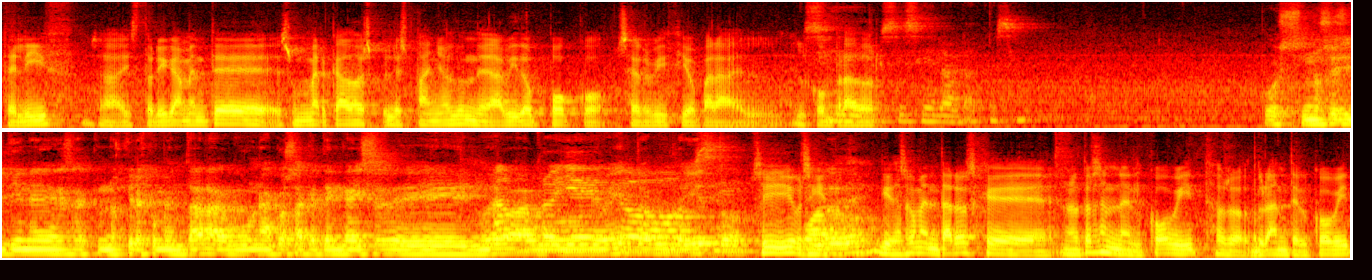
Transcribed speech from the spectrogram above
feliz. O sea, históricamente es un mercado el español donde ha habido poco servicio para el, comprador. Sí, sí, la verdad que sí. Pues no sé si tienes, nos quieres comentar alguna cosa que tengáis eh, nueva, Algún algún proyecto, evento, algún proyecto. Sí, pues o sí, quizás comentaros que nosotros en el COVID, o sea, durante el COVID,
